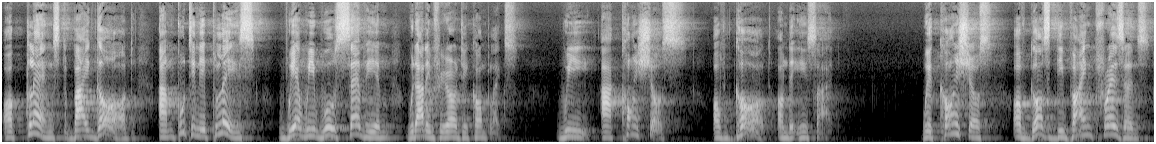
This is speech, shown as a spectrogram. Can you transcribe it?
or cleansed by God and put in a place where we will serve Him without inferiority complex. We are conscious of God on the inside. We're conscious of God's divine presence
